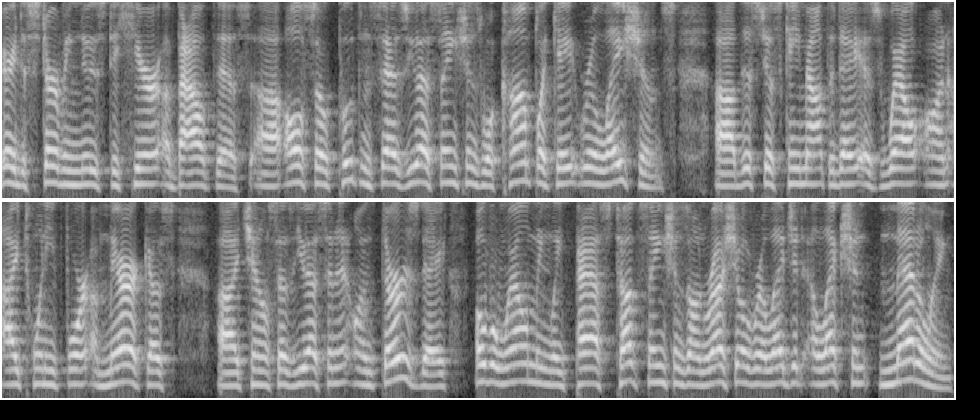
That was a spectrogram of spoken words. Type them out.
very disturbing news to hear about this. Uh, also, Putin says U.S. sanctions will complicate relations. Uh, this just came out today as well on I 24 America's uh, channel. Says the U.S. Senate on Thursday overwhelmingly passed tough sanctions on Russia over alleged election meddling.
